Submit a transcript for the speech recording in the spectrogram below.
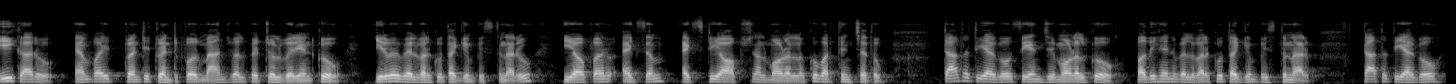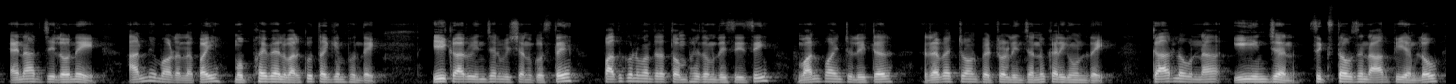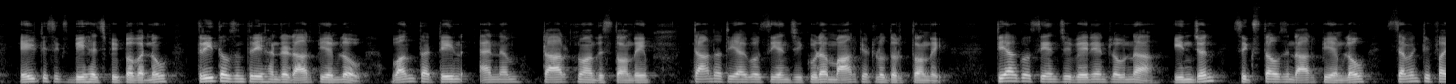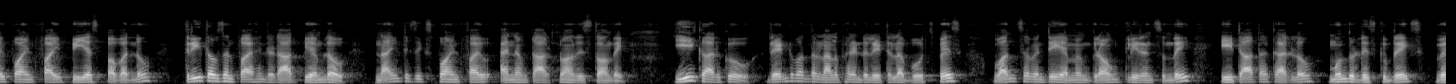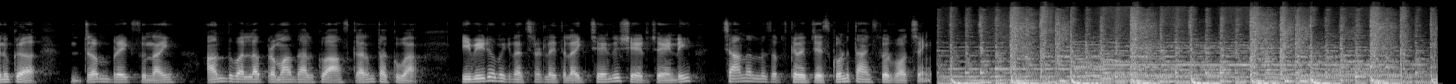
ఈ car MY twenty twenty four manual petrol వేరియంట్కు ఇరవై వేల వరకు తగ్గింపిస్తున్నారు. ఈ ఆఫర్ ఎక్సమ్ ఎక్స్టీ ఆప్షనల్ మోడళ్ళకు వర్తించదు. టాటా టియాగో సిఎన్జి మోడల్కు పదిహేను వేల వరకు తగ్గింపు ఇస్తున్నారు టాటా టియాగో ఎన్ఆర్జీలోని అన్ని మోడళ్ళపై ముప్పై వేల వరకు తగ్గింపు ఉంది ఈ కారు ఇంజన్ విషయానికి వస్తే పదకొండు వందల తొంభై తొమ్మిది CC one point litre Revotron petrol ఇంజన్ను కలిగి ఉంది. కారులో ఉన్న ఈ ఇంజన్ సిక్స్ థౌజండ్ ఆర్పిఎంలో ఎయిటీ సిక్స్ బీహెచ్పి పవర్ను త్రీ థౌజండ్ త్రీ హండ్రెడ్ ఆర్పిఎంలో వన్ థర్టీన్ ఎన్ఎం టార్క్ను అందిస్తోంది. టాటా టియాగో సిఎన్జి కూడా మార్కెట్లో దొరుకుతోంది. టియాగో సిఎన్జి వేరియంట్లో ఉన్న engine six thousand ఆర్పిఎంలో seventy five point five PS పవర్ను three thousand five hundred ఆర్పిఎంలో ninety six point five NM టార్క్ను అందిస్తోంది. ఈ కారుకు రెండు వందల నలభై రెండు లీటర్ల boot space one seventy MM ground clearance ఉంది. ఈ టాటా కారులో ముందు డిస్క్ బ్రేక్స్ వెనుక డ్రమ్ బ్రేక్స్ ఉన్నాయి. అందువల్ల ప్రమాదాలకు ఆస్కారం తక్కువ. ఈ వీడియో మీకు నచ్చినట్లయితే లైక్ చేయండి షేర్ చేయండి. ఛానల్ను సబ్స్క్రైబ్ చేసుకోండి. Thanks for watching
